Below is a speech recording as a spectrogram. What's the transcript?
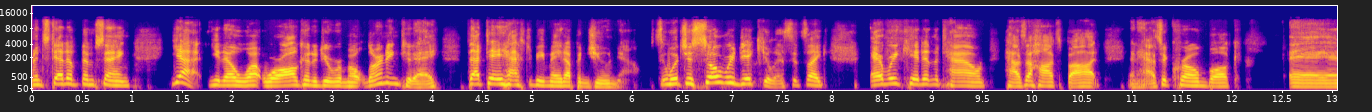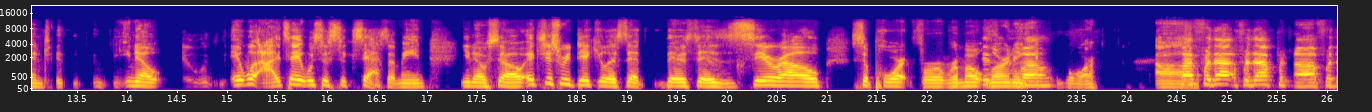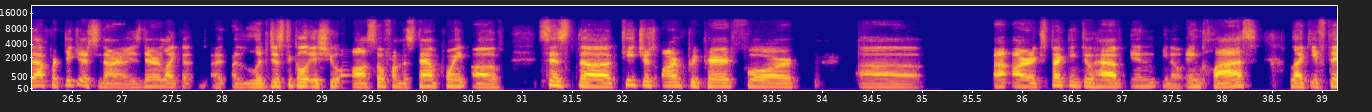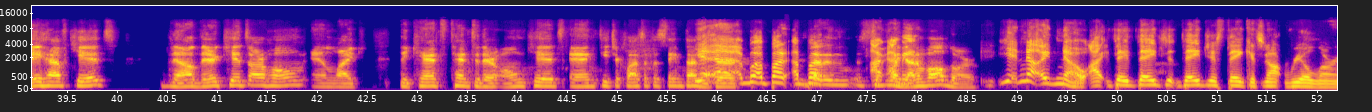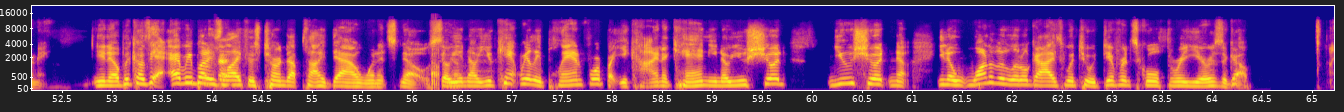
instead of them saying yeah you know what? We're all going to do remote learning today that day has to be made up in june now. So, which is so ridiculous. It's like every kid in the town has a hotspot and has a chromebook and you know it was i'd say it was a success. I mean you know so it's just ridiculous that there's this zero support for remote learning well, anymore um, but for that for that uh, for that particular scenario is there like a, a, logistical issue also from the standpoint of since the teachers aren't prepared for uh are expecting to have in you know in class like if they have kids now their kids are home and like they can't tend to their own kids and teach a class at the same time yeah there- but but is but in- is I- something I like that involved or Yeah, no, no. I they they they just think it's not real learning. You know, because yeah, everybody's Okay. life is turned upside down when it snows. So Yeah. you know, you can't really plan for it, but you kind of can. You know, you should you should know. You know, one of the little guys went to a different school three years ago.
